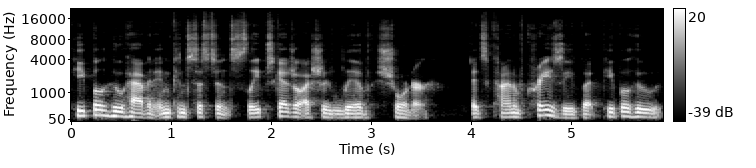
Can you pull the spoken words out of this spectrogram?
people who have an inconsistent sleep schedule actually live shorter. It's kind of crazy, but people who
